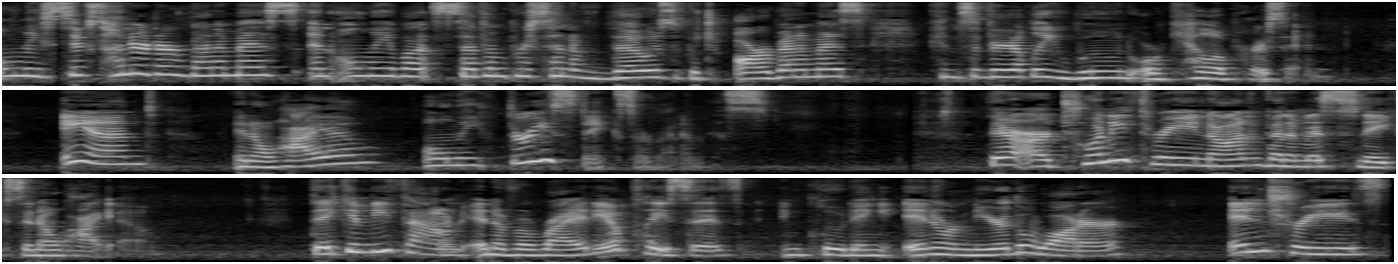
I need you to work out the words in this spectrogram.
only 600 are venomous, and only about 7% of those which are venomous can severely wound or kill a person. And in Ohio, only three snakes are venomous. There are 23 non venomous snakes in Ohio. They can be found in a variety of places, including in or near the water, in trees,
